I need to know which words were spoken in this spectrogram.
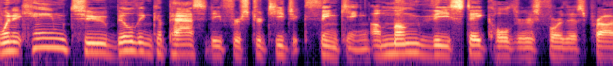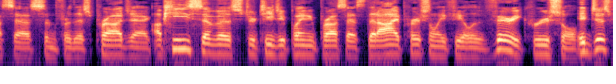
When it came to building capacity for strategic thinking among the stakeholders for this process and for this project, a piece of a strategic planning process that I personally feel is very crucial, it just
